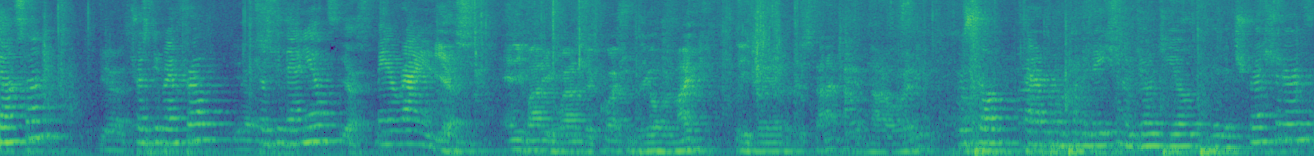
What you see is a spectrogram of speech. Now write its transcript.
Johnson? Yes. Trustee Renfroe? Yes. Trustee Daniels? Yes. Mayor Ryan? Yes. Anybody who has a question for the open mic, please bring it at this time, if not already. Resolved that upon recommendation of Joe Gio, village treasurer,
